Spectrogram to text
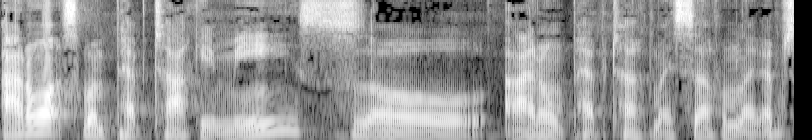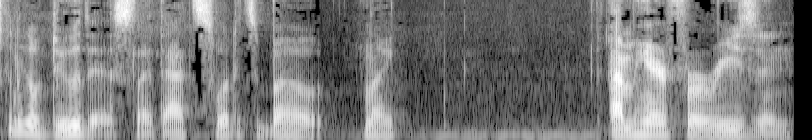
I don't want someone pep talking me, so I don't pep talk myself. I'm like I'm just gonna go do this. Like that's what it's about. Like I'm here for a reason.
